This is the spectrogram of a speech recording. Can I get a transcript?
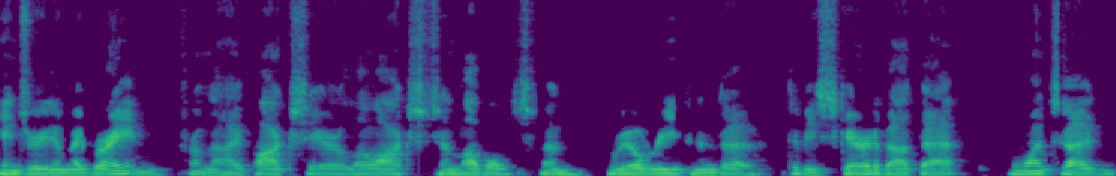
injury to my brain from the hypoxia or low oxygen levels, and real reason to, to be scared about that once I'd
